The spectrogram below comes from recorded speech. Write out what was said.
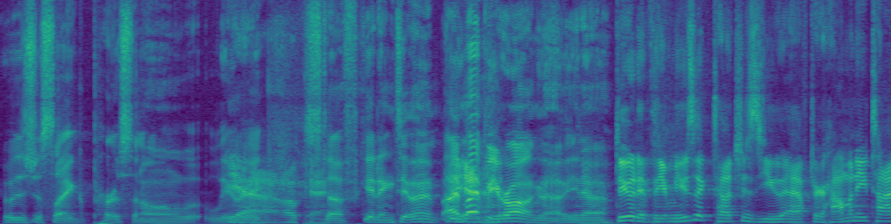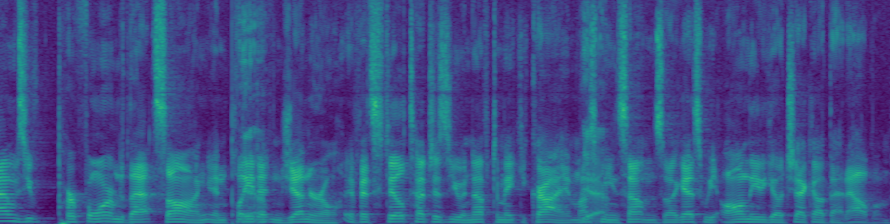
it was just like personal lyric Yeah, okay. stuff getting to him. I Yeah. might be wrong though, you know. Dude, if your music touches you after how many times you've performed that song and played Yeah. it in general, if it still touches you enough to make you cry, it must mean something. So I guess we all need to go check out that album.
